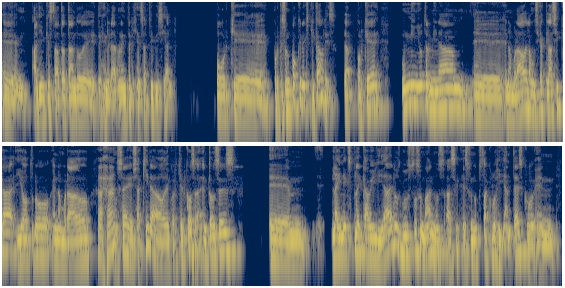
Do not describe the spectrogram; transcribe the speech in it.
em, alguien que está tratando de, de, generar una inteligencia artificial, porque, porque son un poco inexplicables. O sea, ¿por qué? un niño termina eh, enamorado de la música clásica y otro enamorado, no sé, de Shakira o de cualquier cosa. Entonces, em, la inexplicabilidad de los gustos humanos es un obstáculo gigantesco en,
